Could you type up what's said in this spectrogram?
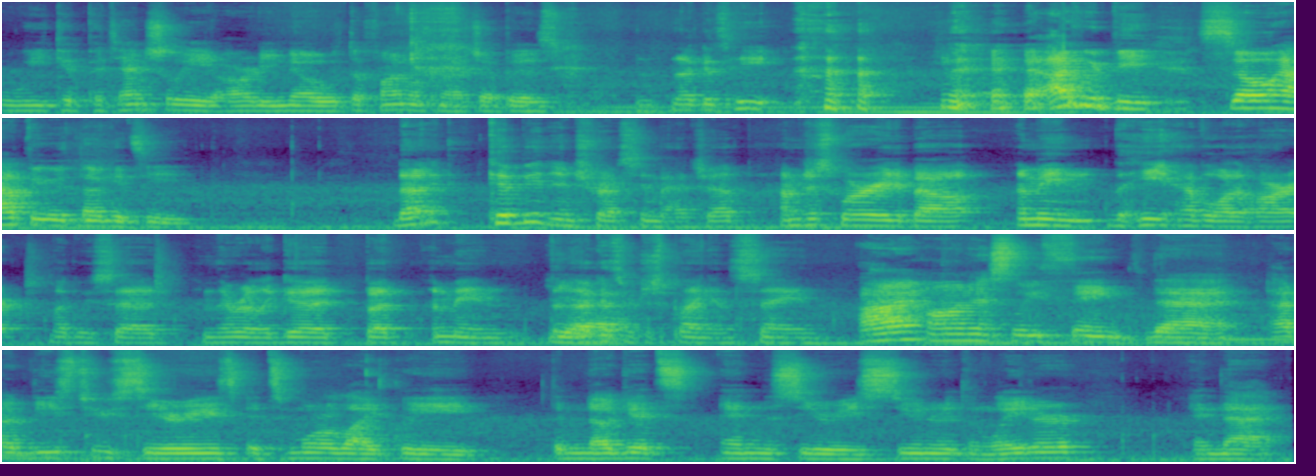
we could potentially already know what the finals matchup is. Nuggets Heat. I would be so happy with Nuggets Heat. That could be an interesting matchup. I'm just worried about. I mean, the Heat have a lot of heart, like we said, and they're really good. But I mean, the Yeah. Nuggets are just playing insane. I honestly think that out of these two series, it's more likely the Nuggets end the series sooner than later, and that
